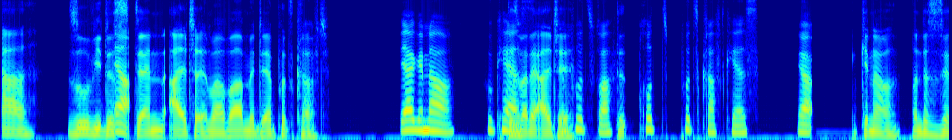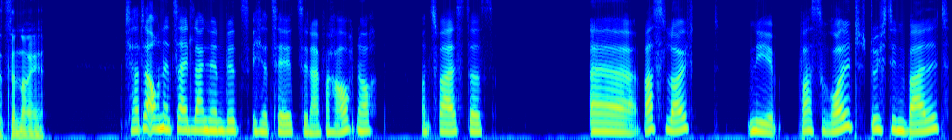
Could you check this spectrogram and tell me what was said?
ah, so wie das Ja. dein Alter immer war mit der Putzkraft. Ja, genau. Who cares? Das war der alte. Putzkraft. Das- Putz, Putzkraft cares. Genau, und das ist jetzt der neue. Ich hatte auch eine Zeit lang einen Witz, ich erzähle jetzt den einfach auch noch. Und zwar ist das, äh, was läuft, nee, was rollt durch den Wald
